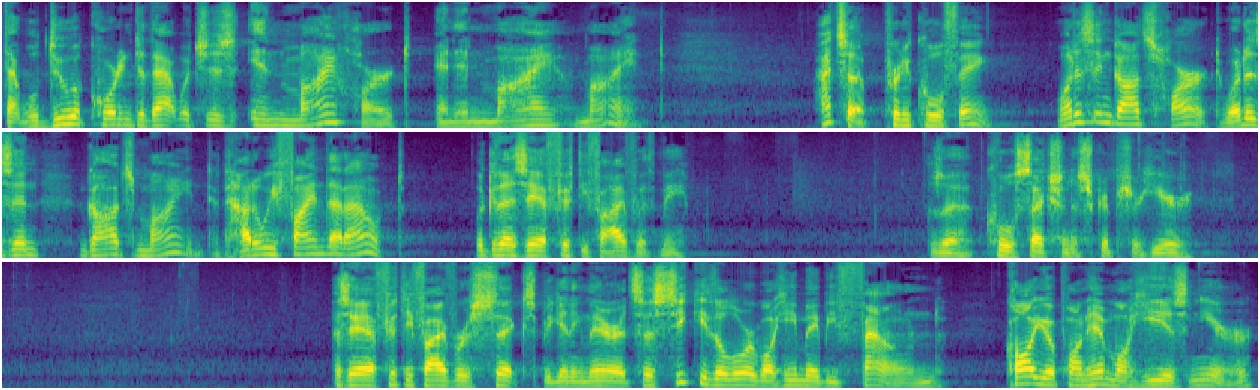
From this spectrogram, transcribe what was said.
that will do according to that which is in my heart and in my mind. That's a pretty cool thing. What is in God's heart? What is in God's mind? And how do we find that out? Look at Isaiah 55 with me. There's a cool section of scripture here. Isaiah 55, verse 6, beginning there, it says, Seek ye the Lord while he may be found, call you upon him while he is near.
